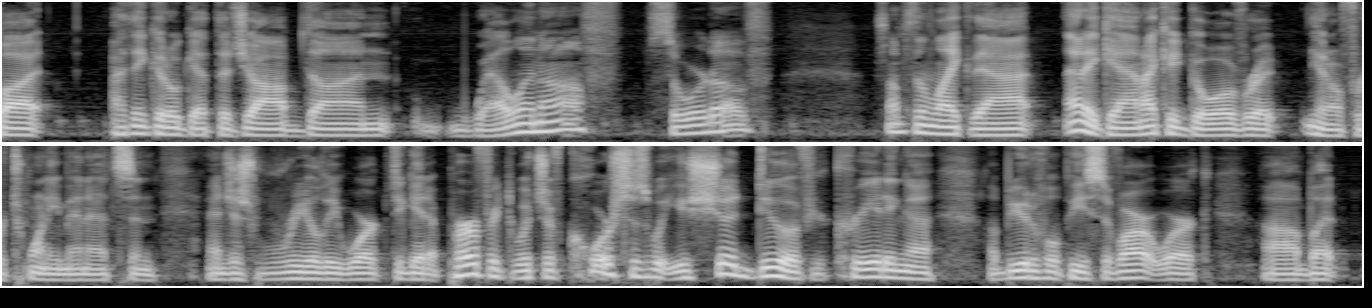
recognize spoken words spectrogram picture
but I think it'll get the job done well enough, sort of something like that. And again, I could go over it, you know, for 20 minutes and and just really work to get it perfect, which of course is what you should do if you're creating a, a beautiful piece of artwork. Uh, but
